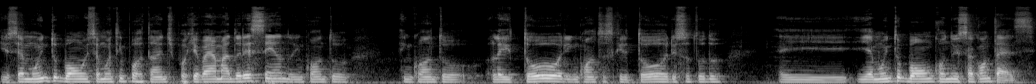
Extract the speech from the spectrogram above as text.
Isso é muito bom, isso é muito importante, porque vai amadurecendo enquanto, enquanto leitor, enquanto escritor, isso tudo. E, e é muito bom quando isso acontece.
